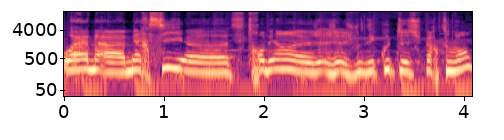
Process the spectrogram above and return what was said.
Ouais, euh, merci, euh, c'est trop bien. Je, je- je vous écoute super souvent.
